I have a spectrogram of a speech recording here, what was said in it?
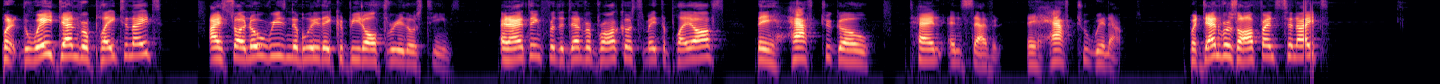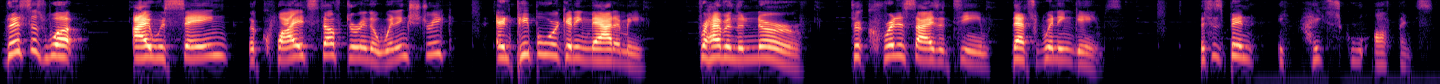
But the way Denver played tonight, I saw no reason to believe they could beat all three of those teams. And I think for the Denver Broncos to make the playoffs, they have to go 10 and 7. They have to win out. But Denver's offense tonight, this is what I was saying the quiet stuff during the winning streak, and people were getting mad at me for having the nerve to criticize a team that's winning games. This has been a high school offense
